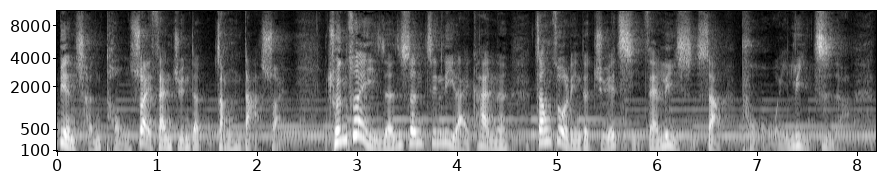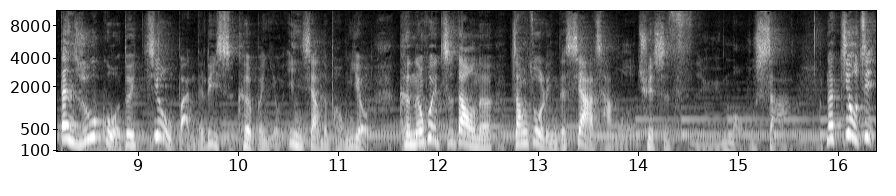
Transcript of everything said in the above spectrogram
变成统帅三军的张大帅。纯粹以人生经历来看呢，张作霖的崛起在历史上颇为励志啊。但如果对旧版的历史课本有印象的朋友，可能会知道呢，张作霖的下场哦却是死于谋杀。那究竟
